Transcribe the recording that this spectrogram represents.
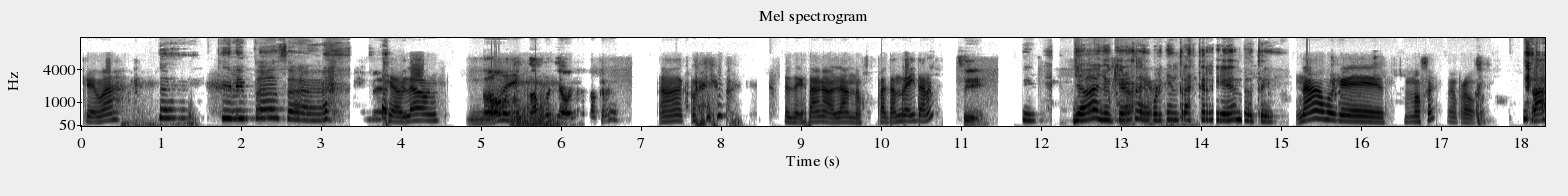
¿Qué más? ¿Qué le pasa? ¿Qué hablaban? No, no estamos ya hablando, creo. Ah, coño. Pensé que estaban hablando. Falta Andreita, ¿no? Sí. Ya, va, yo quiero Ya, saber ya. por qué entraste riéndote. Nada, porque no sé, me provocó.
